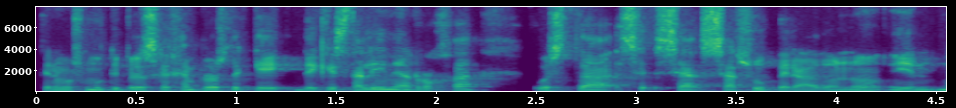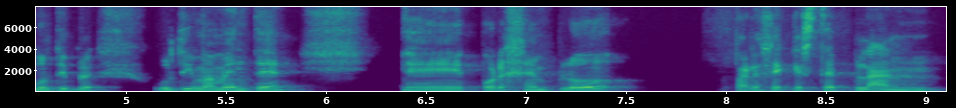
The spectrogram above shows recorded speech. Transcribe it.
tenemos múltiples ejemplos de que, de que esta línea roja o está, se, ha, superado, ¿no? Y en múltiples, últimamente, eh, por ejemplo, parece que este plan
